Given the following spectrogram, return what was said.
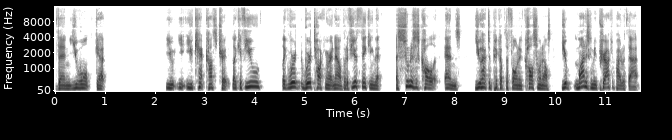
then you won't get, you, you, you can't concentrate. Like if you, like we're we're talking right now, but if you're thinking that as soon as this call ends, you have to pick up the phone and call someone else, your mind is going to be preoccupied with that,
